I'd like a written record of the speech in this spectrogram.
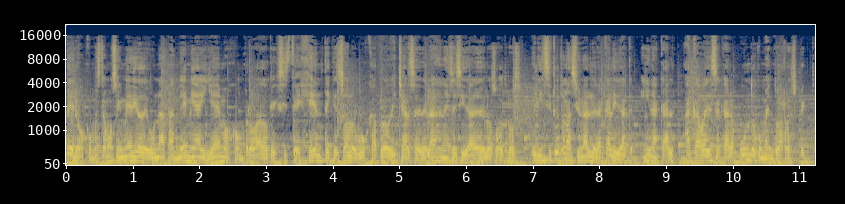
Pero como estamos en medio de una pandemia y ya hemos comprobado que existe gente que solo busca aprovecharse de las necesidades de los otros, el Instituto Nacional de la Calidad, INACAL, acaba de sacar un documento al respecto.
